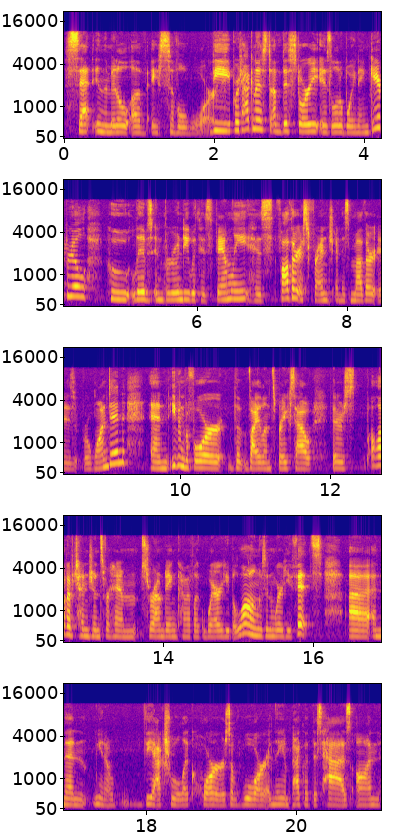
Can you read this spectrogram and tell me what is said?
set in the middle of a civil war. The protagonist of this story is a little boy named Gabriel who lives in Burundi with his family. His father is French and his mother is Rwandan and even before the violence breaks out there's a lot of tensions for him surrounding kind of like where he belongs and where he fits uh, and then you know the actual like horrors of war and the impact that this has on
